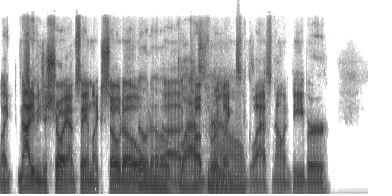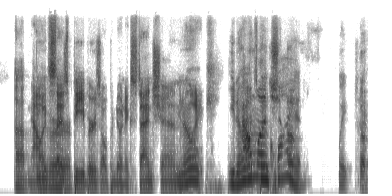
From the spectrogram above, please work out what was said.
Like not even just Shohei. I'm saying like Soto. Soto, uh, Glass Cubs were linked to Glasnow and Bieber. Uh, Now it says Bieber's open to an extension. You know, like, You know How what's been much of- quiet? Wait, sorry.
